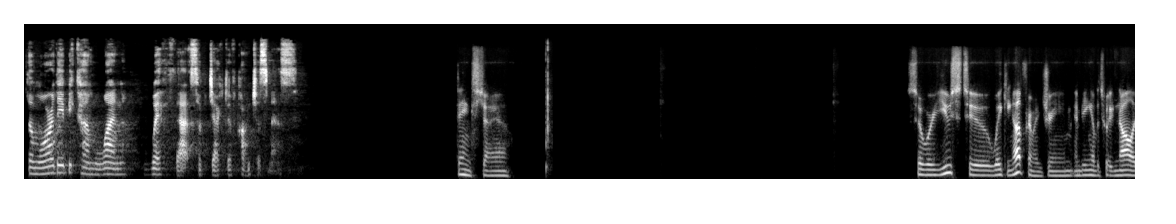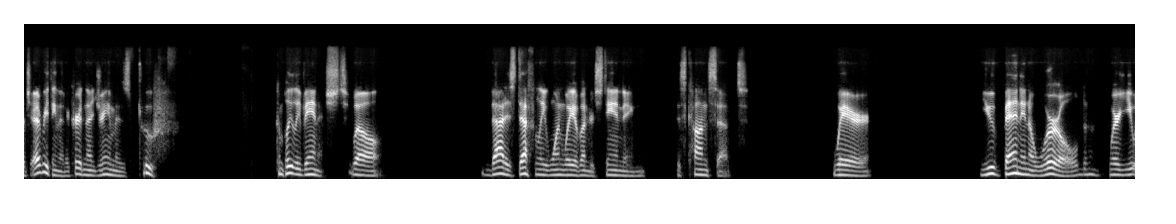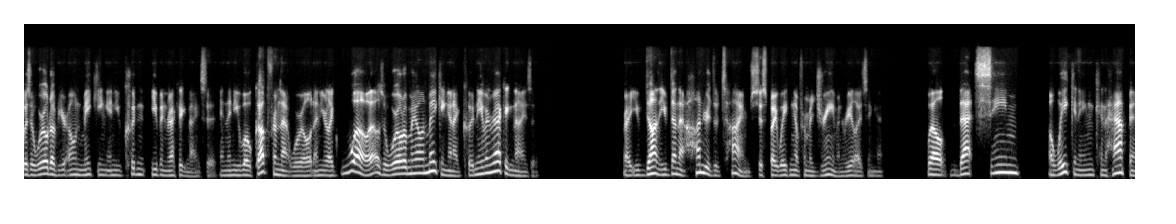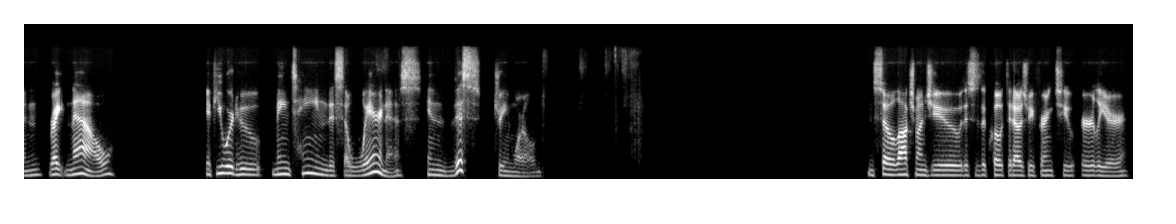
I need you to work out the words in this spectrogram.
the more they become one with that subjective consciousness. Thanks, Jaya. So we're used to waking up from a dream and being able to acknowledge everything that occurred in that dream is poof, completely vanished. Well, that is definitely one way of understanding this concept where you've been in a world where you was a world of your own making and you couldn't even recognize it. And then you woke up from that world and you're like whoa that was a world of my own making and i couldn't even recognize it. Right? You've done you've done that hundreds of times just by waking up from a dream and realizing it. Well that same awakening can happen right now if you were to maintain this awareness in this dream world And so Lakshmanjoo, this is the quote that I was referring to earlier.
